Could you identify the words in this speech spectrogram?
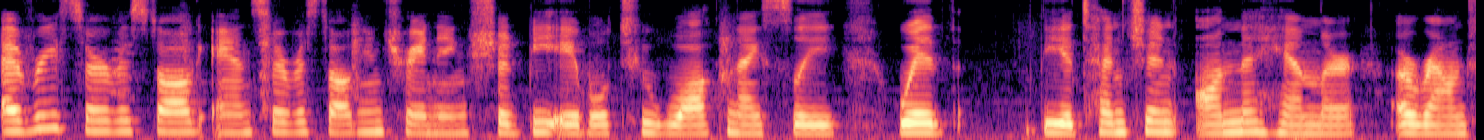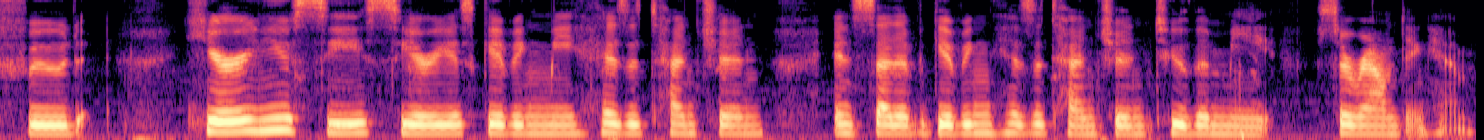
Every service dog and service dog in training should be able to walk nicely with the attention on the handler around food. Here you see Sirius giving me his attention instead of giving his attention to the meat surrounding him.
